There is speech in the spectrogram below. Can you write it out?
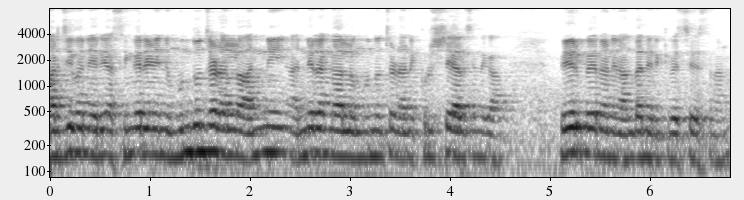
RG one area సింగరేణిని ముందుంచడంలో అన్ని అన్ని రంగాల్లో ముందుంచడానికి కృషి చేయాల్సిందిగా పేరు పేరు నేను అందరినీ రిక్వెస్ట్ చేస్తున్నాను.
